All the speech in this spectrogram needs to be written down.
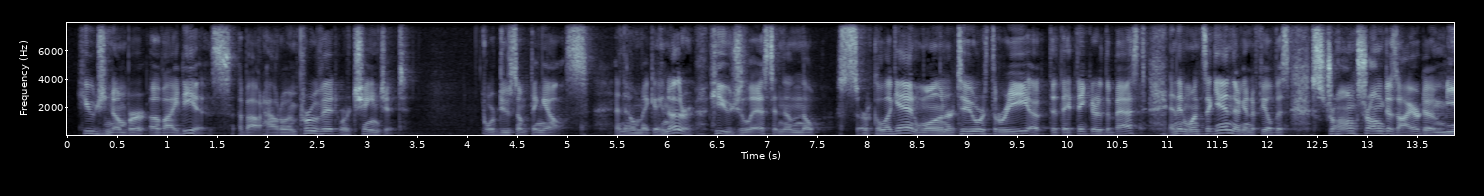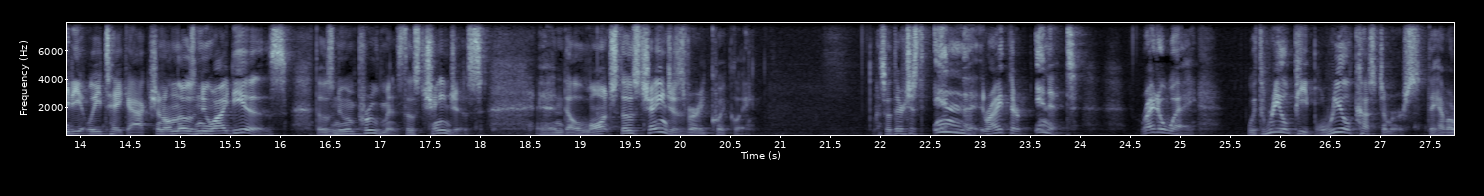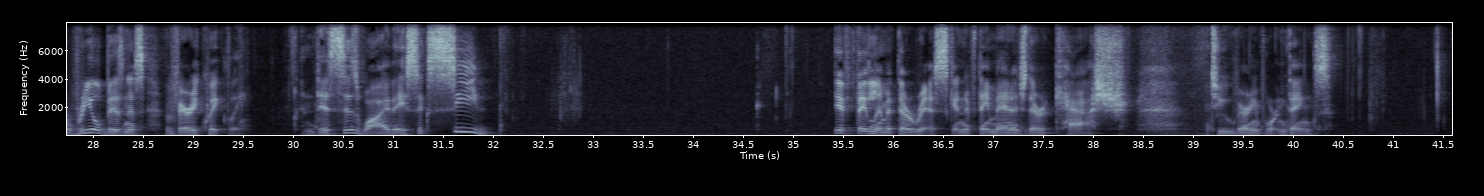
huge number of ideas about how to improve it or change it or do something else. And they'll make another huge list and then they'll circle again one or two or three uh, that they think are the best. And then once again, they're going to feel this strong, strong desire to immediately take action on those new ideas, those new improvements, those changes. And they'll launch those changes very quickly. So they're just in it, right? They're in it right away with real people, real customers. They have a real business very quickly. And this is why they succeed if they limit their risk and if they manage their cash, two very important things.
